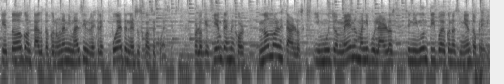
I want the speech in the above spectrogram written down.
que todo contacto con un animal silvestre puede tener sus consecuencias, por lo que siempre es mejor no molestarlos y mucho menos manipularlos sin ningún tipo de conocimiento previo.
